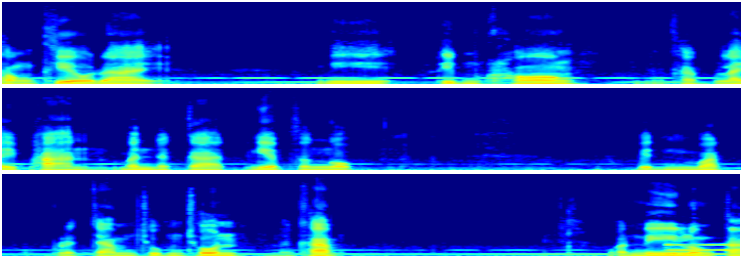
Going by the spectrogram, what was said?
ท่องเที่ยวได้ มีริมคลองนะครับไหลผ่านบรรยากาศเงียบสงบ เป็นวัด ประจำชุมชนนะครับ วันนี้หลวงตา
